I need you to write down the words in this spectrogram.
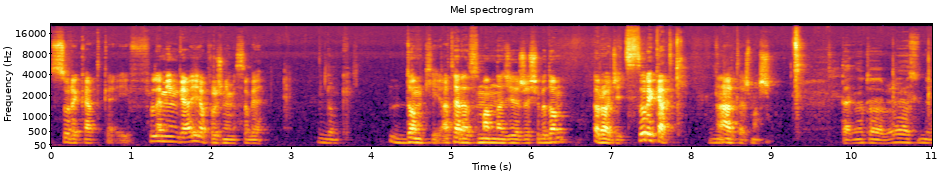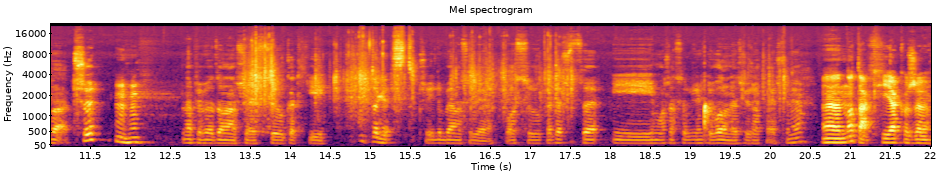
surykatkę i Fleminga i opróżnimy sobie Dumki. domki. A teraz mam nadzieję, że się będą rodzić surykatki. No, ale też masz. Tak, no to robię. Raz, dwa, trzy. Mhm. Najpierw rodzą nam się surkatki, Tak jest. czyli dobieramy sobie po surkateczce i można sobie wziąć dowolne zwierzaka jeszcze, nie? E, no tak, jako że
